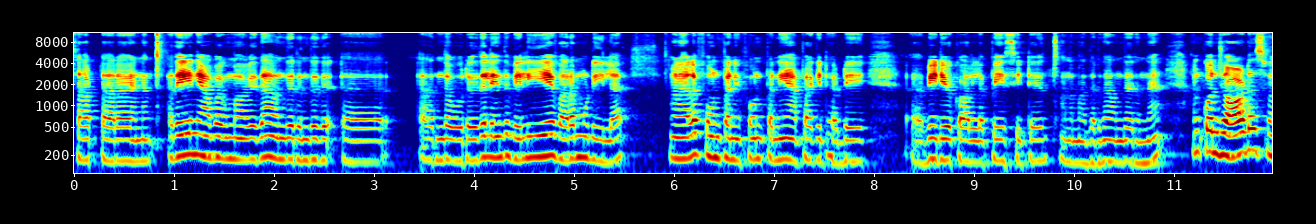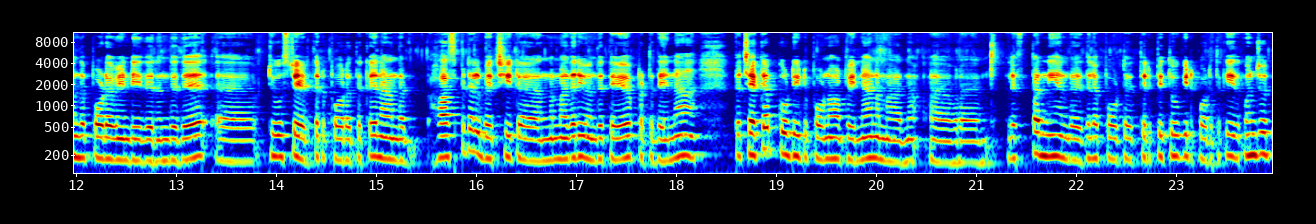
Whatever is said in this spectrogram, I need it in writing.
சாப்பிட்டாரா? என்ன? அதே ஞாபகமாகவே தான் வந்து இருந்தது. அந்த ஒரு இதுலேருந்து வெளியே வர முடியல. அதனால் ஃபோன் பண்ணி ஃபோன் பண்ணி அப்பா கிட்ட அப்படியே வீடியோ காலில் பேசிட்டு அந்த மாதிரி தான் வந்து இருந்தேன். அண்ட் கொஞ்சம் ஆர்டர்ஸ் வந்து போட வேண்டியது இருந்தது. டியூஸ்டே எடுத்துகிட்டு போகிறதுக்கு நான் அந்த ஹாஸ்பிட்டல் பெட்ஷீட் அந்த மாதிரி வந்து தேவைப்பட்டது. ஏன்னா இப்போ செக்கப் கூட்டிகிட்டு போனோம் அப்படின்னா நம்ம ஒரு லிஃப்ட் பண்ணி அந்த இதில் போட்டு திருப்பி தூக்கிட்டு போகிறதுக்கு இது கொஞ்சம்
